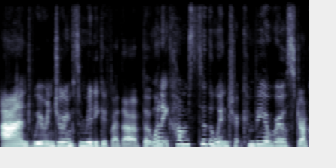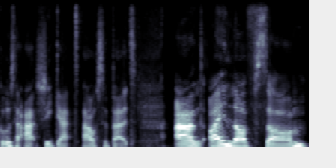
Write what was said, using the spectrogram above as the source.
and we're enjoying some really good weather. But when it comes to the winter, it can be a real struggle to actually get out of bed. And I love Psalm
